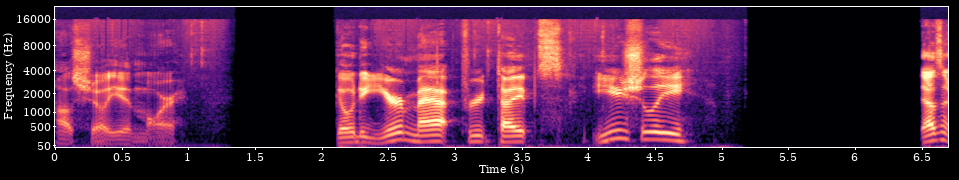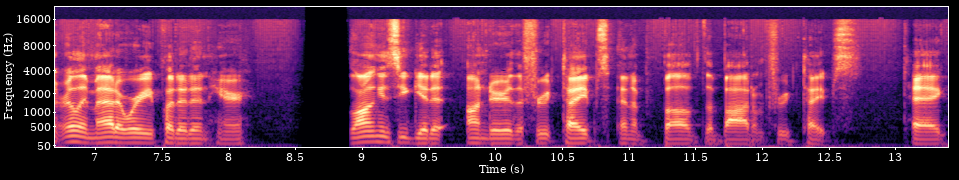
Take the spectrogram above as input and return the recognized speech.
I'll show you more. Go to your map fruit types. Usually, doesn't really matter where you put it in here. Long as you get it under the fruit types and above the bottom fruit types tag.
